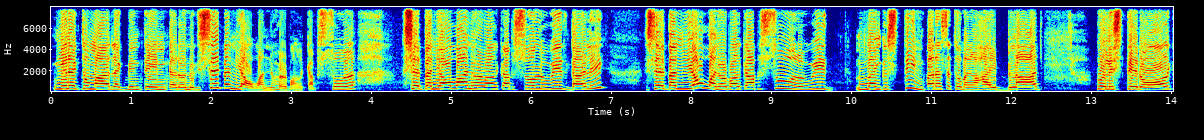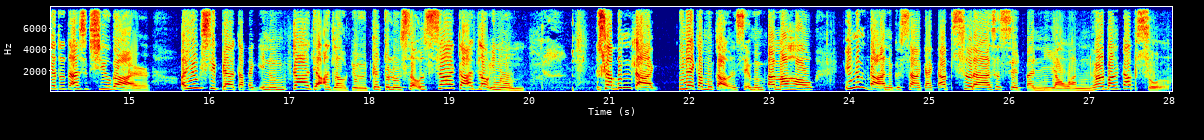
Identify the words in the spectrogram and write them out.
nga nagtumarag maintain karon og Sepanyawan Herbal Capsule. Sepanyawan Herbal Capsule with garlic. Sepanyawan Herbal Capsule with mangosteen para sa to mga high blood, cholesterol, katutaas sugar. Ayog sipya kapag inom kada adlaw gyud katulo sa usa ka adlaw inom. Sa buntag, unay ka mukaon sa imong pamahaw, inom daan og usa ka kapsula sa Setpanyawan Herbal Capsule.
